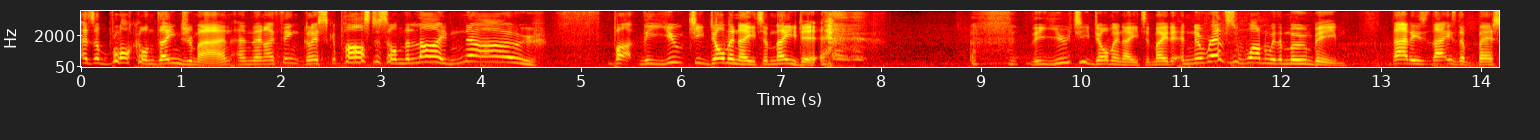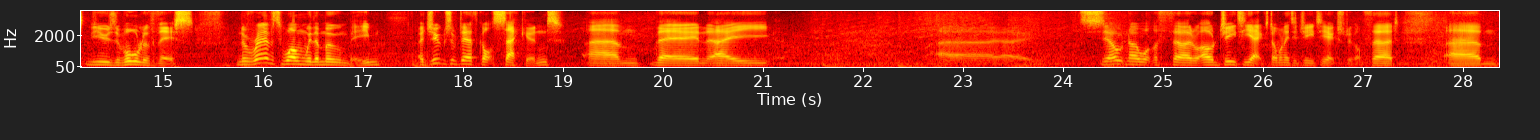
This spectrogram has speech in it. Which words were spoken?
as a block on Danger Man, and then I think Gliska passed us on the line. No! But the Uchi Dominator made it. the Yuchi Dominator made it, and Nareth's won with a Moonbeam. That is that is the best news of all of this. Nareth's won with a Moonbeam. A Dukes of Death got second. Um, then a... Uh, don't know what the third... Oh, GTX. Dominator GTX got third. Um,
